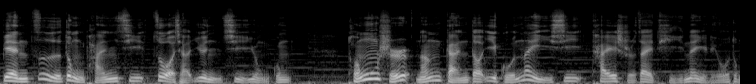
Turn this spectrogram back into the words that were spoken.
便自动盘膝坐下运气用功，同时能感到一股内息开始在体内流动。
